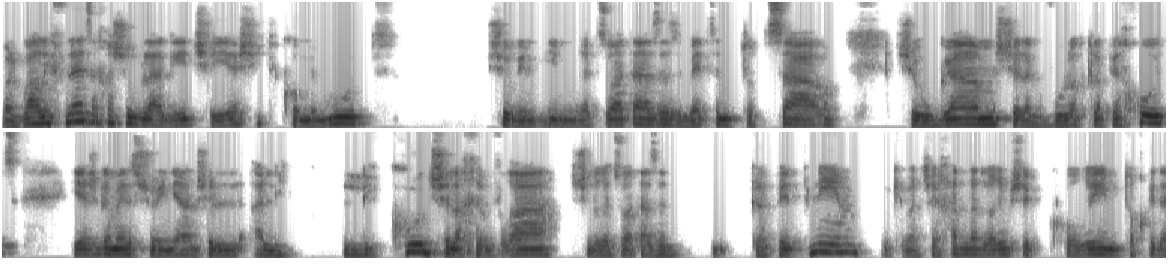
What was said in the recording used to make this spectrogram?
אבל כבר לפני זה חשוב להגיד שיש התקוממות, שוב עם, עם רצועת עזה זה בעצם תוצר שהוא גם של הגבולות כלפי חוץ, יש גם איזשהו עניין של הליכוד של החברה של רצועת עזה כלפי פנים, מכיוון שאחד מהדברים שקורים תוך כדי,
